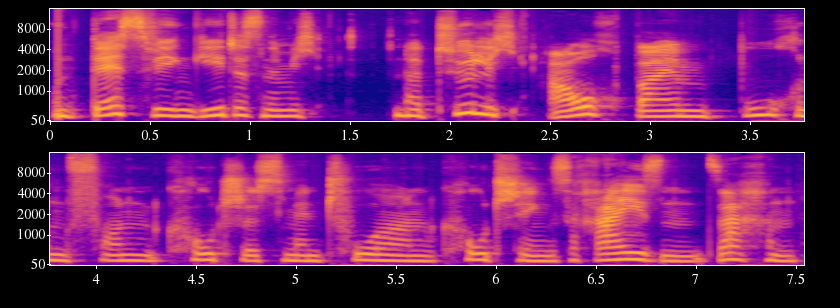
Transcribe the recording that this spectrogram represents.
Und deswegen geht es nämlich natürlich auch beim Buchen von Coaches, Mentoren, Coachings, Reisen, Sachen,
